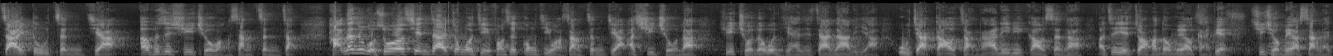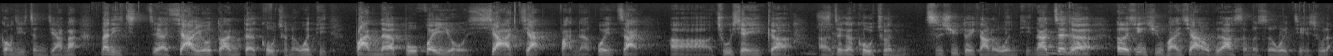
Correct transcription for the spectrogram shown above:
再度增加，而不是需求往上增长。好，那如果说现在中国解封是供给往上增加啊，需求呢？需求的问题还是在那里啊，物价高涨啊，利率高升啊，啊这些状况都没有改变，需求没有上来，供给增加呢？那你呃下游端的库存的问题反而不会有下降，反而会在。啊、呃，出现一个呃，这个库存持续堆高的问题。那这个恶性循环下，我不知道什么时候会结束了。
